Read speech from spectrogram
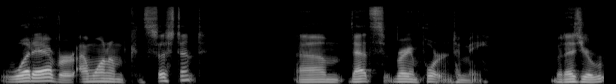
whatever. I want them consistent. Um, that's very important to me. But as you're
